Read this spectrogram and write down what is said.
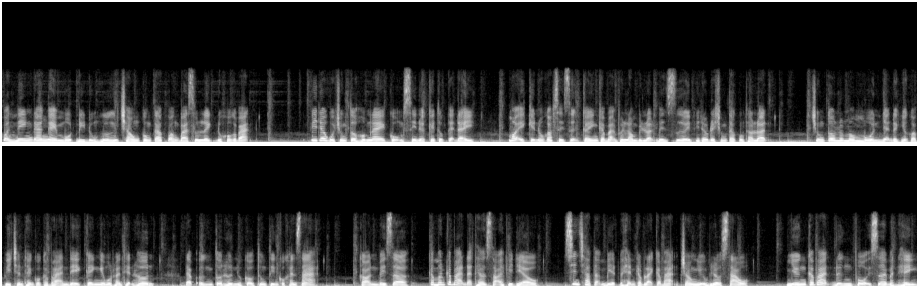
Quảng Ninh đang ngày một đi đúng hướng trong công tác quảng bá du lịch đúng không các bạn? Video của chúng tôi hôm nay cũng xin được kết thúc tại đây. Mọi ý kiến đóng góp xây dựng kênh các bạn vui lòng bình luận bên dưới video để chúng ta cùng thảo luận. Chúng tôi luôn mong muốn nhận được những góp ý chân thành của các bạn để kênh ngày một hoàn thiện hơn, đáp ứng tốt hơn nhu cầu thông tin của khán giả. Còn bây giờ, cảm ơn các bạn đã theo dõi video. Xin chào tạm biệt và hẹn gặp lại các bạn trong những video sau. Nhưng các bạn đừng vội rời màn hình.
